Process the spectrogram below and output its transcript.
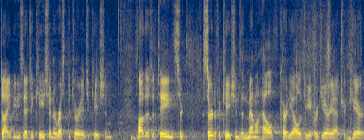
diabetes education or respiratory education. Others obtain cert certifications in mental health, cardiology, or geriatric care.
